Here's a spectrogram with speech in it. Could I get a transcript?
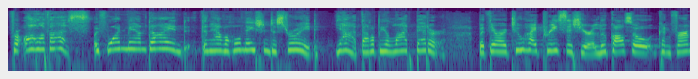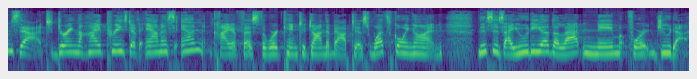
For all of us. If one man died, then have a whole nation destroyed. Yeah, that'll be a lot better. But there are two high priests this year. Luke also confirms that during the high priest of Annas and Caiaphas, the word came to John the Baptist. What's going on? This is Iudea, the Latin name for Judah.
